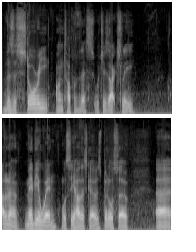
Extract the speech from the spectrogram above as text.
there's a story on top of this which is actually I don't know, maybe a win. We'll see how this goes, but also uh,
